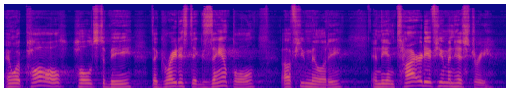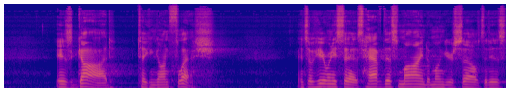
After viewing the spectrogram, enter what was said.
And what Paul holds to be the greatest example of humility in the entirety of human history is God taking on flesh. And so, here when he says, Have this mind among yourselves, that is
